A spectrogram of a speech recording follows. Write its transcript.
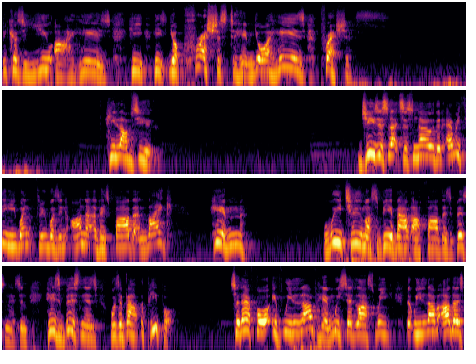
Because you are His. He, he's, you're precious to Him. You're His precious. He loves you. Jesus lets us know that everything He went through was in honor of His Father, and like Him, we too must be about our Father's business. And His business was about the people. So, therefore, if we love Him, we said last week that we love others,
